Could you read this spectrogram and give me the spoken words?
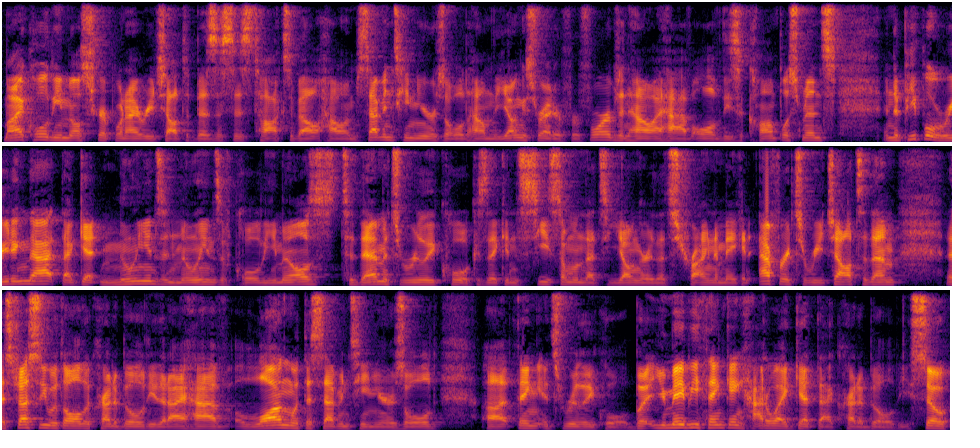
my cold email script when I reach out to businesses talks about how I'm 17 years old, how I'm the youngest writer for Forbes, and how I have all of these accomplishments. And the people reading that that get millions and millions of cold emails, to them it's really cool because they can see someone that's younger that's trying to make an effort to reach out to them, and especially with all the credibility that I have along with the 17 years old uh, thing. It's really cool. But you may be thinking, how do I get that credibility? So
